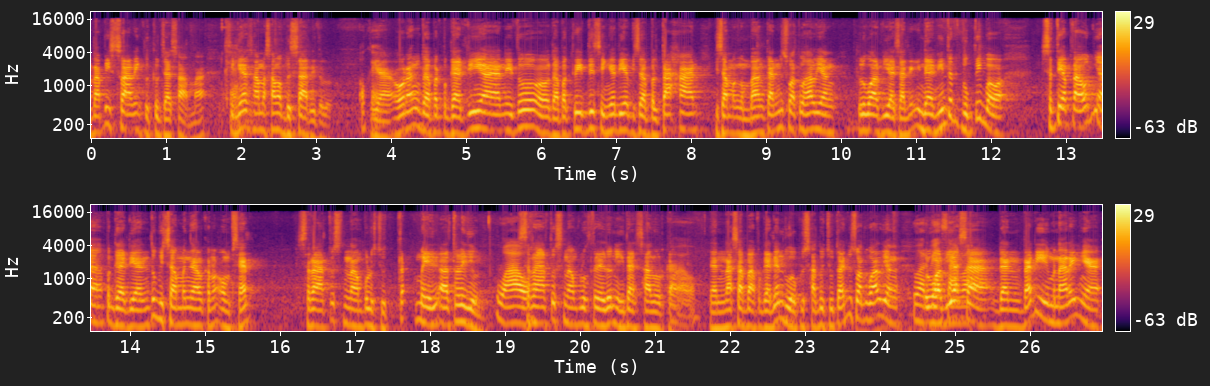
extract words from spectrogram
tapi saling bekerja sama sehingga sama-sama besar itu loh. Oke. Ya orang dapat pegadaian itu eh, dapat kredit sehingga dia bisa bertahan, bisa mengembangkan itu suatu hal yang luar biasa. Dan ini terbukti bahwa setiap tahunnya pegadaian itu bisa menyalurkan omset 160 juta mil- eh, triliun. Wow. 160 triliun yang kita salurkan. Wow. Dan nasabah pegadaian 21 juta itu suatu hal yang Luar luar, biasa, biasa. Dan tadi menariknya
